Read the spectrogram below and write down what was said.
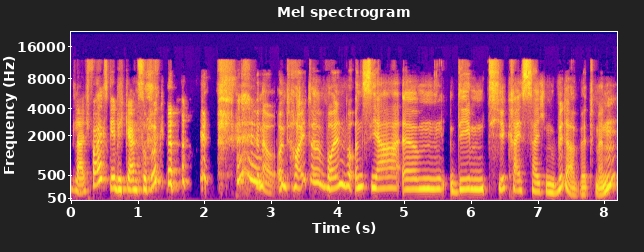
Gleichfalls gebe ich gern zurück. genau, und heute wollen wir uns ja ähm, dem Tierkreiszeichen Widder widmen.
